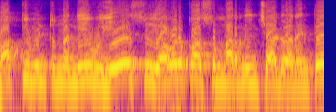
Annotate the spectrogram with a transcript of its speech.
వాక్యం వింటున్న నీవు యేసు ఎవరి కోసం మరణించాడు అని అంటే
